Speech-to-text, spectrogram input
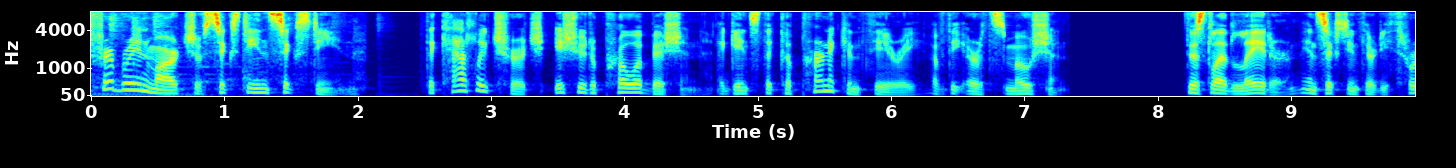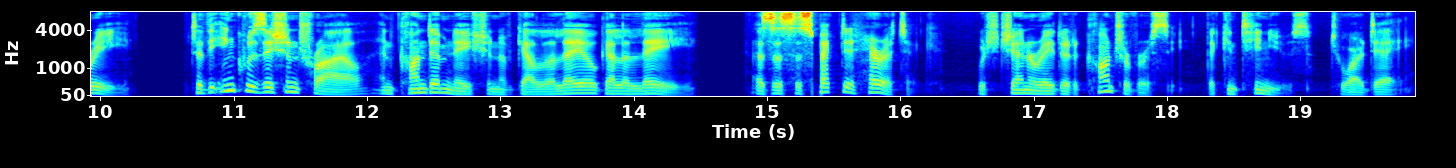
February and March of 1616, the Catholic Church issued a prohibition against the Copernican theory of the Earth's motion. This led later, in 1633, to the Inquisition trial and condemnation of Galileo Galilei as a suspected heretic, which generated a controversy that continues to our day.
